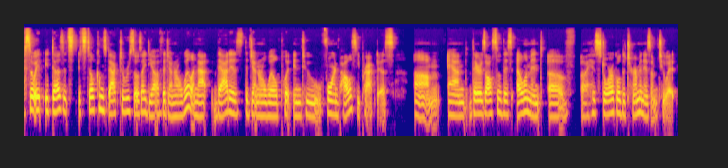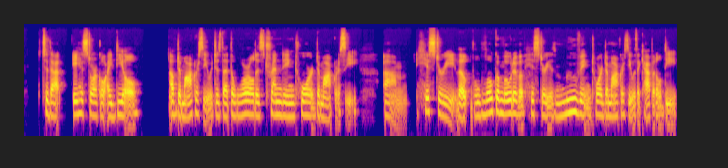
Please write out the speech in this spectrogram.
so it, it does it's, it still comes back to rousseau's idea of the general will and that that is the general will put into foreign policy practice um, and there's also this element of uh, historical determinism to it to that ahistorical ideal of democracy which is that the world is trending toward democracy um, history, the, the locomotive of history is moving toward democracy with a capital D.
